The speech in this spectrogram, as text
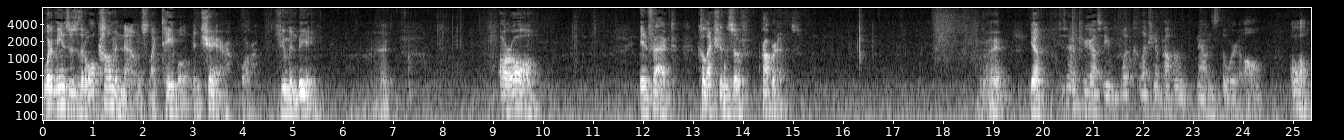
What it means is that all common nouns, like table and chair or human being, right, are all, in fact, collections of proper nouns. Right? Yeah. Just out of curiosity, what collection of proper nouns is the word all? all.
